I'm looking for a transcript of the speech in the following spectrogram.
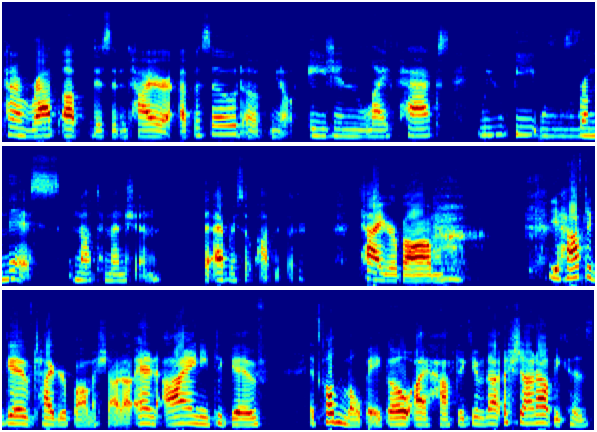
kind of wrap up this entire episode of you know Asian life hacks, we would be remiss not to mention the ever so popular Tiger Balm. You have to give Tiger Balm a shout out. And I need to give, it's called Mopiko. I have to give that a shout out because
